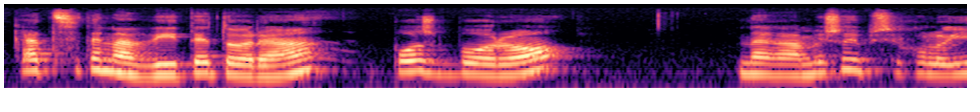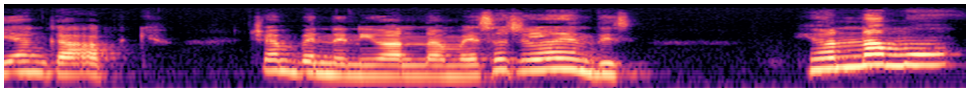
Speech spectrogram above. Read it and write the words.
Κάτσετε να δείτε τώρα πώς μπορώ να γαμίσω η ψυχολογία κάποιου. Και έμπαινε η Ιωάννα μέσα, και λένε της: Ιωάννα μου,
